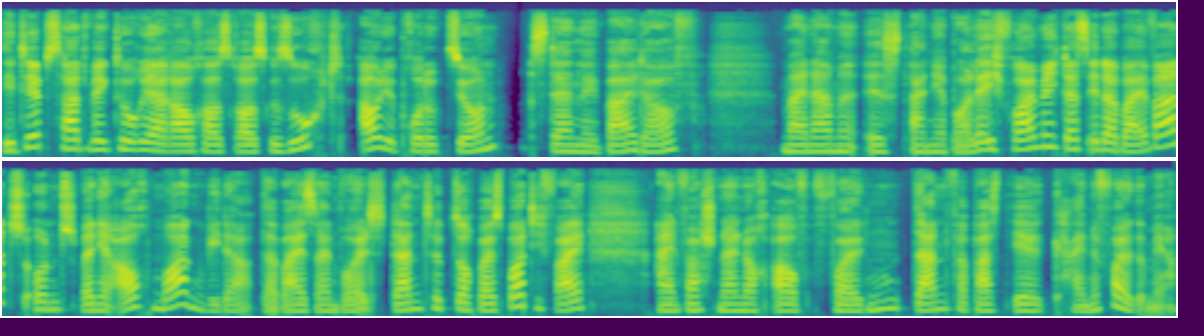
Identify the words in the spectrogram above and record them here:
Die Tipps hat Viktoria Rauchhaus rausgesucht. Audioproduktion Stanley Baldorf. Mein Name ist Anja Bolle. Ich freue mich, dass ihr dabei wart und wenn ihr auch morgen wieder dabei sein wollt, dann tippt doch bei Spotify einfach schnell noch auf Folgen, dann verpasst ihr keine Folge mehr.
